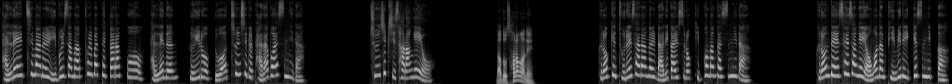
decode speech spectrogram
달래의 치마를 이불 삼아 풀밭에 깔았고 달래는 그 위로 누워 춘식을 바라보았습니다. 춘식 씨 사랑해요. 나도 사랑하네. 그렇게 둘의 사랑을 날이 갈수록 깊어만 갔습니다. 그런데 세상에 영원한 비밀이 있겠습니까?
